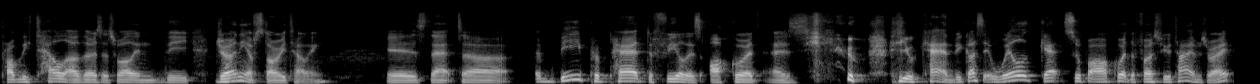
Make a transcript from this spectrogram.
probably tell others as well in the journey of storytelling is that uh, be prepared to feel as awkward as you you can because it will get super awkward the first few times, right?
